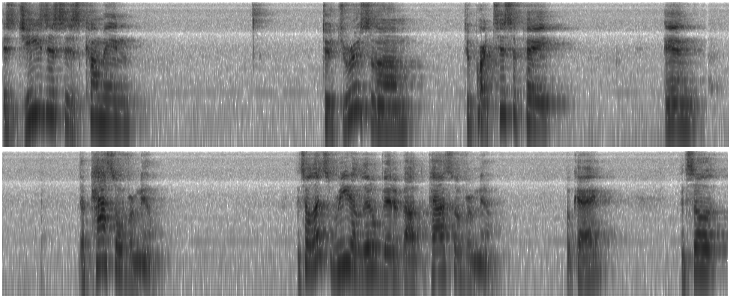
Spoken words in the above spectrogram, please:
as Jesus is coming to Jerusalem to participate in the Passover meal. And so let's read a little bit about the Passover meal. Okay? And so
